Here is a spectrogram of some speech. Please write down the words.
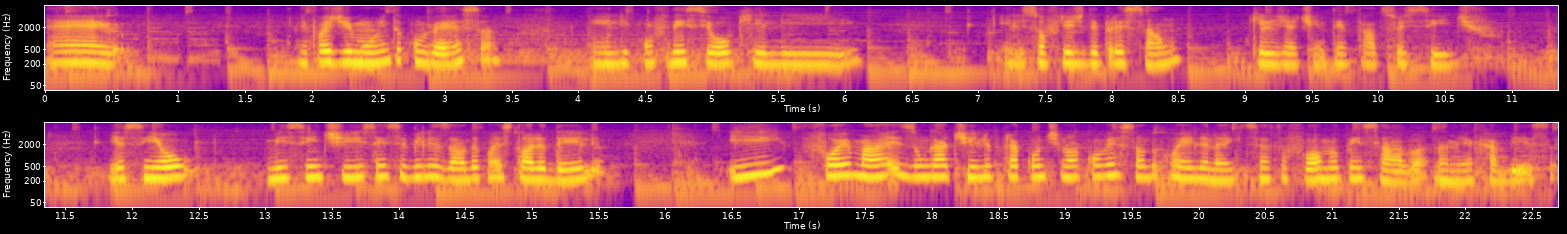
é, depois de muita conversa, ele confidenciou que ele ele sofria de depressão, que ele já tinha tentado suicídio. E assim eu me senti sensibilizada com a história dele e foi mais um gatilho para continuar conversando com ele, né? Que de certa forma eu pensava na minha cabeça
